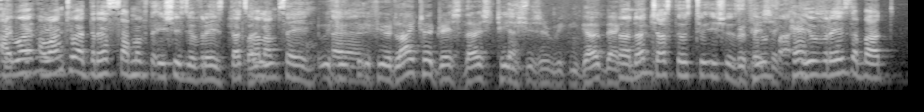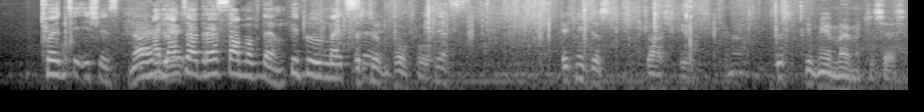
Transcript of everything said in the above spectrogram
I, wa- I want to address some of the issues you've raised. That's Well, all you- I'm saying. If you, Uh, if you would like to address those two yes. issues, and we can go back. no, not just those two issues. Professor You've, Katz. you've raised about 20 issues. No, I'd like to address some of them. People might say. Mr. Yes. let me just ask you. Just give me a moment to say so.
